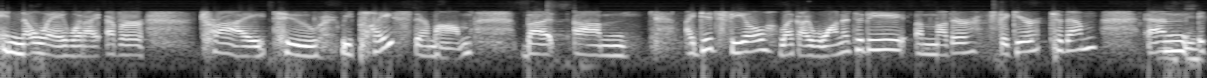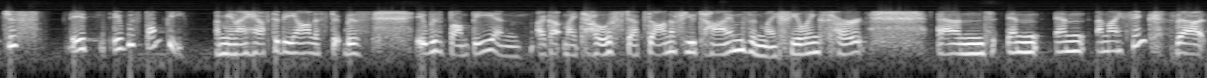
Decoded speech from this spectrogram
In no way would I ever try to replace their mom, but um, I did feel like I wanted to be a mother figure to them, and mm-hmm. it just it it was bumpy. I mean, I have to be honest. It was it was bumpy, and I got my toes stepped on a few times, and my feelings hurt, and and and and I think that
